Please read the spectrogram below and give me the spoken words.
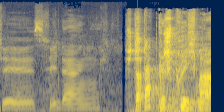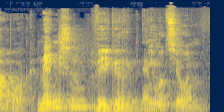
Tschüss, vielen Dank. Stadtgespräch Marburg. Menschen, Wege, Emotionen.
